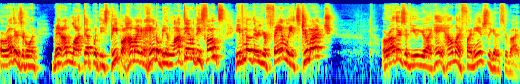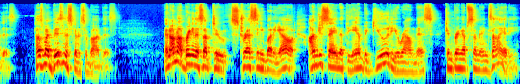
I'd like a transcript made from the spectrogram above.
Or others are going, man, I'm locked up with these people. How am I going to handle being locked in with these folks? Even though they're your family, it's too much. Or others of you, you're like, hey, how am I financially going to survive this? How's my business going to survive this? And I'm not bringing this up to stress anybody out. I'm just saying that the ambiguity around this can bring up some anxiety.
